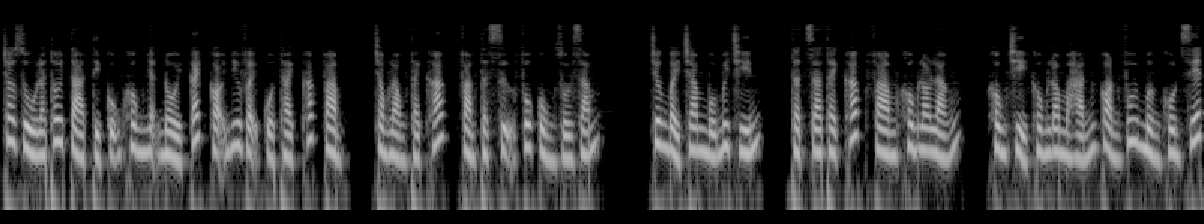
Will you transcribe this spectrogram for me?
cho dù là thôi tà thì cũng không nhận nổi cách gọi như vậy của thạch khắc phàm, trong lòng thạch khắc phàm thật sự vô cùng rối rắm. Chương 749, thật ra Thạch Khắc Phàm không lo lắng, không chỉ không lo mà hắn còn vui mừng khôn xiết.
